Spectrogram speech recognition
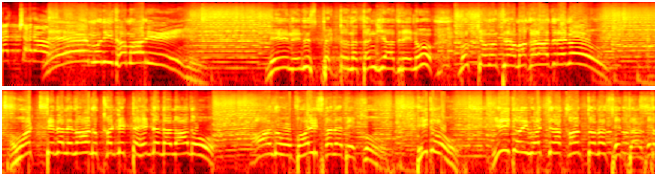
ಎಚ್ಚರ. ಮಾರಿ! ನೀನು ಇನ್ಸ್ಪೆಕ್ಟರ್ನ ತಂಗಿ ಆದ್ರೇನು ಮುಖ್ಯಮಂತ್ರಿಯ ಮಗಳಾದ್ರೇನು? ಒಟ್ಟಿನಲ್ಲಿ ನಾನು ಕಣ್ಣಿಟ್ಟ ಹೆಣ್ಣನ್ನ ನಾನು ನಾನು ಬಯಸಲೇಬೇಕು. ಇದು ಇದು ಇವತ್ತಿನ ವಜ್ರಕಾಂತನ ಸಿದ್ಧಾಂತ.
